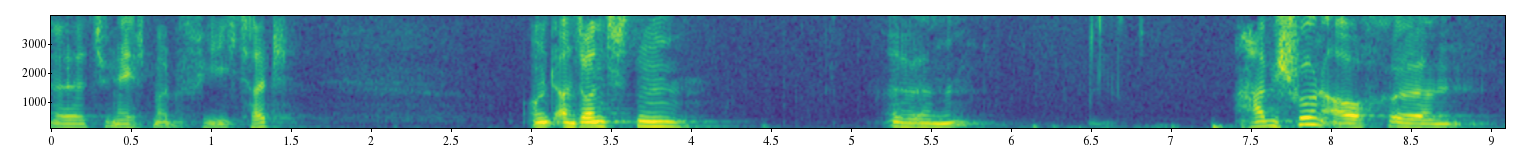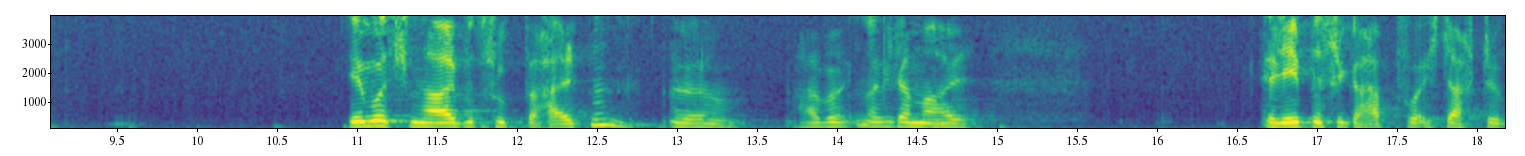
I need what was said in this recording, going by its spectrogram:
äh, zunächst mal befriedigt hat. Und ansonsten ähm, habe ich schon auch ähm, emotional Bezug behalten, äh, habe immer wieder mal Erlebnisse gehabt, wo ich dachte,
